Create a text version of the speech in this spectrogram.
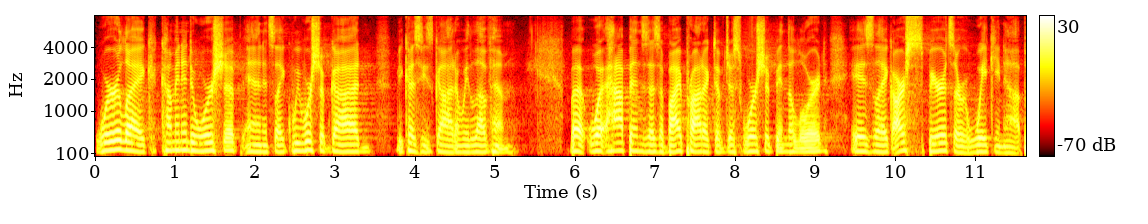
we're like coming into worship and it's like we worship God because He's God and we love Him. But what happens as a byproduct of just worshiping the Lord is like our spirits are waking up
